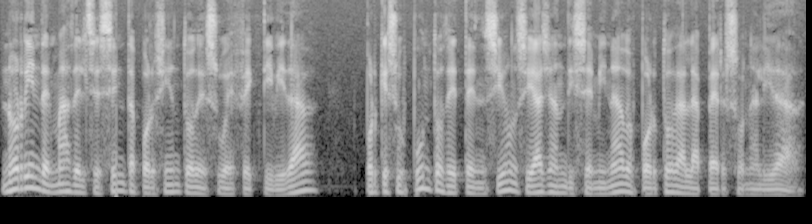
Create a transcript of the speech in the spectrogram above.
no rinden más del 60% de su efectividad porque sus puntos de tensión se hayan diseminados por toda la personalidad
